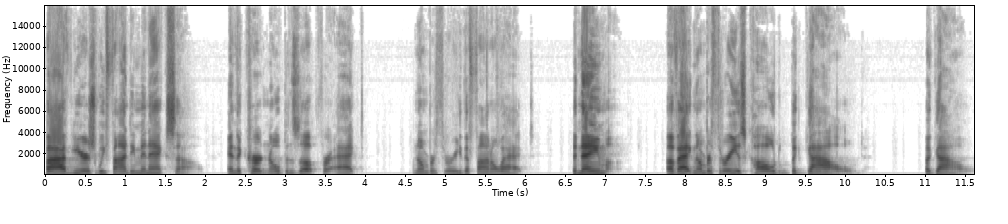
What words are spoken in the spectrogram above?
five years we find him in exile. And the curtain opens up for act number three, the final act. The name of act number three is called Beguiled. Beguiled.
